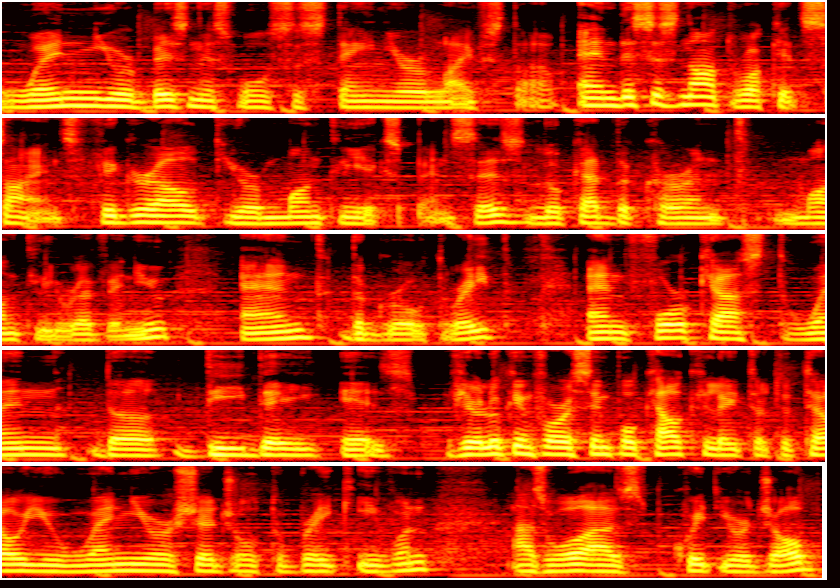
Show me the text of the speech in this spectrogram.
when your business will sustain your lifestyle. And this is not rocket science. Figure out your monthly expenses, look at the current monthly revenue and the growth rate, and forecast when the D day is. If you're looking for a simple calculator to tell you when you're scheduled to break even, as well as quit your job,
